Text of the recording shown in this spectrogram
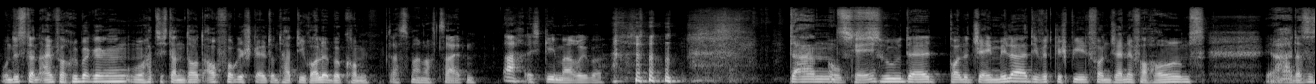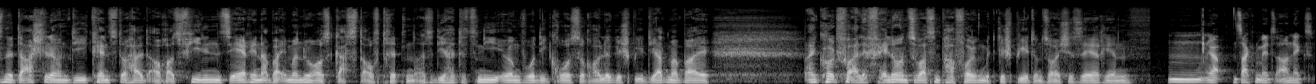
und ist dann einfach rübergegangen und hat sich dann dort auch vorgestellt und hat die Rolle bekommen. Das war noch Zeiten. Ach, ich gehe mal rüber. dann okay. zu der Rolle Jane Miller, die wird gespielt von Jennifer Holmes. Ja, das ist eine Darstellerin, die kennst du halt auch aus vielen Serien, aber immer nur aus Gastauftritten. Also die hat jetzt nie irgendwo die große Rolle gespielt. Die hat mal bei ein Code für alle Fälle und sowas ein paar Folgen mitgespielt und solche Serien. Mm, ja, sagt mir jetzt auch nichts.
